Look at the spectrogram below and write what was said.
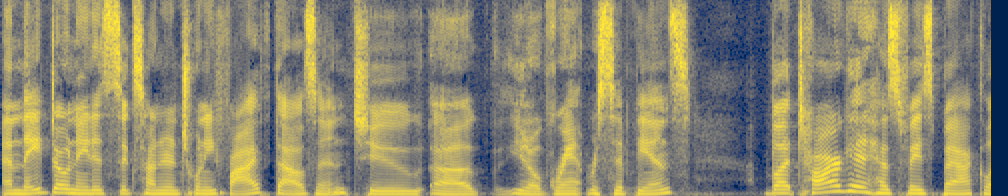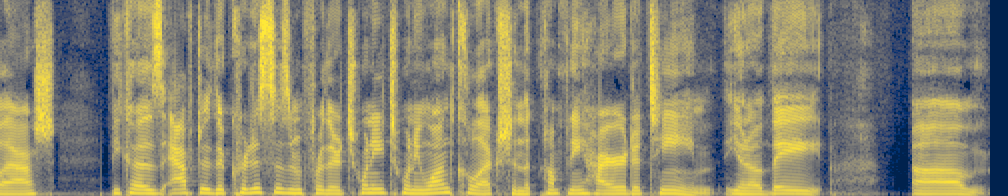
and they donated 625,000 to uh, you know grant recipients. But Target has faced backlash because after the criticism for their 2021 collection, the company hired a team. You know, they um,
